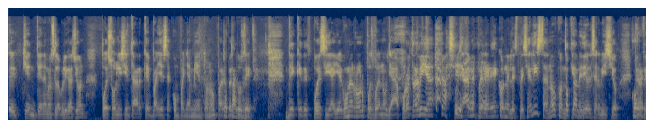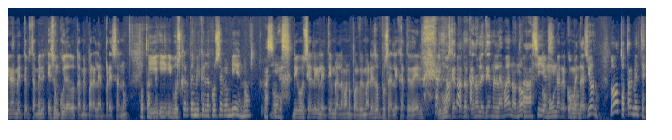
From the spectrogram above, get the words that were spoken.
eh, quien tenemos la obligación, pues solicitar que vaya ese acompañamiento, ¿no? Para efectos de, de que después, si hay algún error, pues bueno, ya por otra vía, pues ya me pelearé con el especialista, ¿no? Con que me dio el servicio, pero finalmente pues, también es un cuidado también para la empresa, ¿no? Totalmente. Y, buscar también que las cosas se hagan bien, ¿no? Así es. Digo, si a alguien le tiembla la mano para firmar eso, pues aléjate de él y busca tanto que no le tiemble la mano, ¿no? Así Como una recomendación. No, totalmente,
